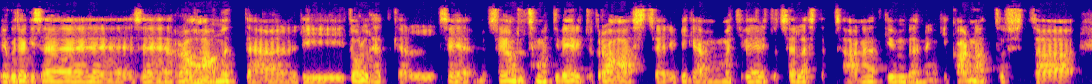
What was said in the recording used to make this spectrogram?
ja kuidagi see, see raha mõte oli tol hetkel see, see ei olnud üldse motiveeritud rahast, see oli pigem motiveeritud sellest, et sa näedki ümberringi kannatust, äh,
